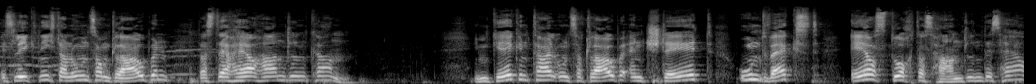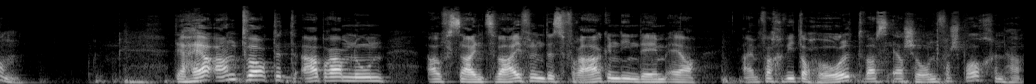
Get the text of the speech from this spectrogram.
Es liegt nicht an unserem Glauben, dass der Herr handeln kann. Im Gegenteil, unser Glaube entsteht und wächst erst durch das Handeln des Herrn. Der Herr antwortet Abraham nun auf sein zweifelndes Fragen, indem er einfach wiederholt, was er schon versprochen hat.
